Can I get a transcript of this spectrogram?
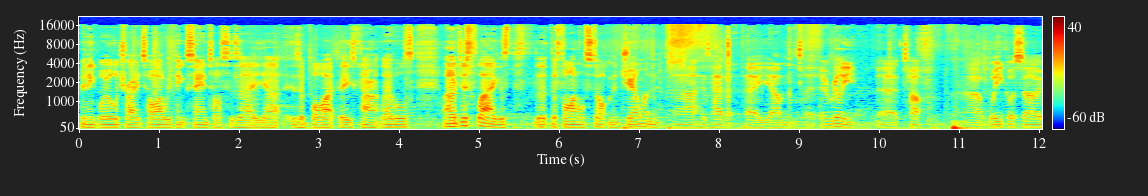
We think oil trades high. We think Santos is a uh, is a buy at these current levels. Uh, just flag as the, the final stop. Magellan has had a, a, um, a really tough week or so.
